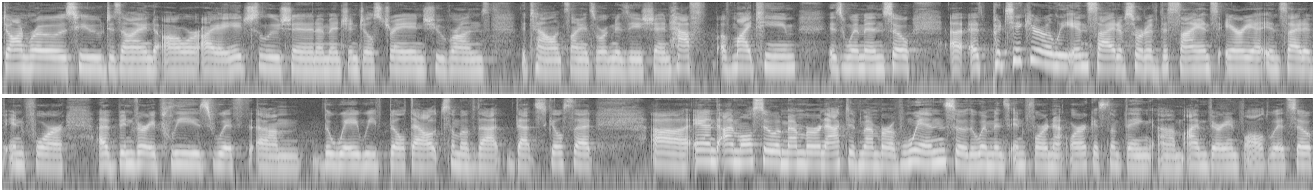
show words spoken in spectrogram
Dawn Rose, who designed our IIH solution. I mentioned Jill Strange, who runs the Talent Science Organization. Half of my team is women. So uh, particularly inside of sort of the science area, inside of Infor, I've been very pleased with um, the way we've built out some of that, that skill set. Uh, and I'm also a member, an active member of WIN, so the Women's Infor Network is something um, I'm very involved with. So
